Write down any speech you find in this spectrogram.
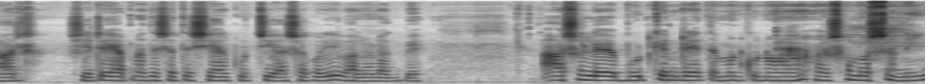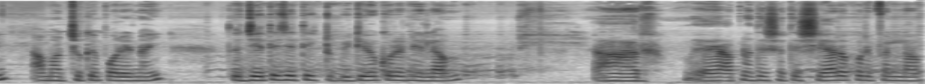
আর সেটাই আপনাদের সাথে শেয়ার করছি, আশা করি ভালো লাগবে। আসলে ভোট কেন্দ্রে তেমন কোনো সমস্যা নেই, আমার চোখে পড়ে নাই। তো যেতে যেতে একটু ভিডিও করে নিলাম। আর আপনাদের সাথে শেয়ারও করে ফেললাম।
